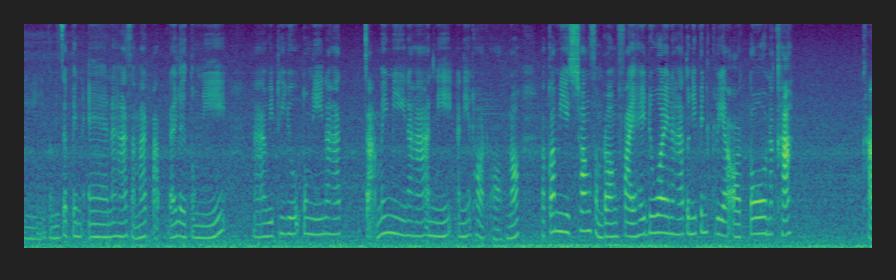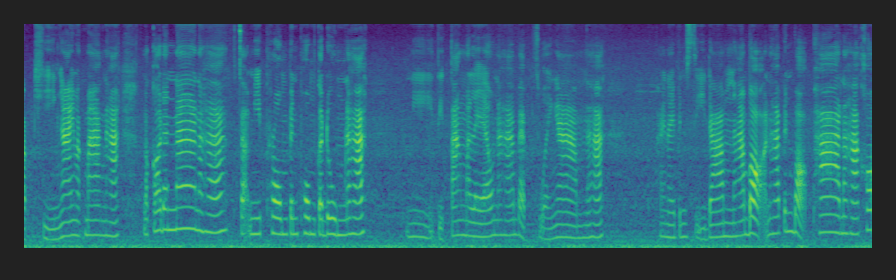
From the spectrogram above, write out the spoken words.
นี่ตรงนี้จะเป็นแอร์นะคะ สามารถปรับได้เลยตรงนี้นะวิทยุตรงนี้นะคะจะไม่มีนะคะอันนี้อันนี้ถอดออกเนาะแล้วก็มีช่องสำรองไฟให้ด้วยนะคะ ตัวนี้เป็นเกียร์ออโต้นะคะขับขี่ง่ายมากๆนะคะ แล้วก็ด้านหน้านะคะ จะมีพรมเป็นพรมกระดุมนะคะ นี่ติดตั้งมาแล้วนะคะ แบบสวยงามนะคะ ภายในเป็นสีดำนะคะ เบาะนะคะเป็นเบาะผ้านะคะ ข้อ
